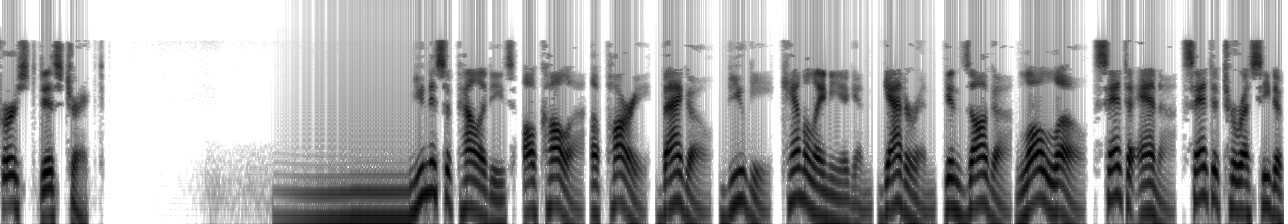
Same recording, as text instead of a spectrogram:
1st District Municipalities, Alcala, Aparri, Baggao, Buguey, Camalaniugan, Gattaran, Gonzaga, Lal Santa Ana, Santa Teresita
